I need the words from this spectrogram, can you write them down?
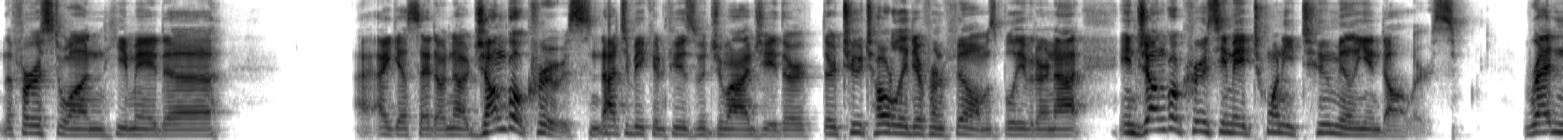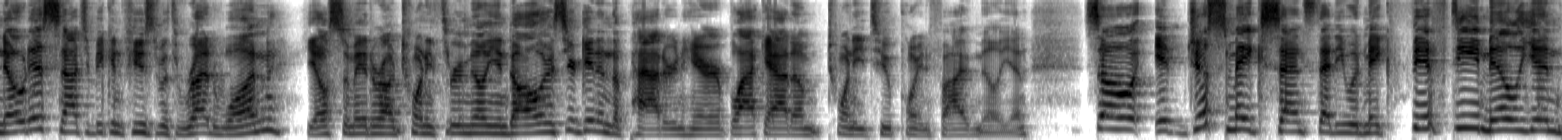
The first one he made. Uh, I guess I don't know. Jungle Cruise, not to be confused with Jumanji. They're they're two totally different films, believe it or not. In Jungle Cruise, he made twenty-two million dollars. Red Notice, not to be confused with Red One. He also made around $23 million. You're getting the pattern here. Black Adam, 22.5 million. So it just makes sense that he would make $50 million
